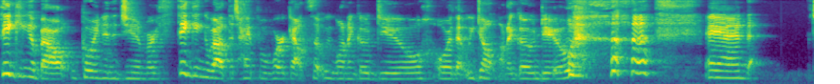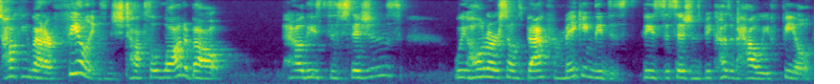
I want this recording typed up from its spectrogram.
thinking about going to the gym or thinking about the type of workouts that we want to go do or that we don't want to go do. and talking about our feelings. And she talks a lot about how these decisions, we hold ourselves back from making these, these decisions because of how we feel.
